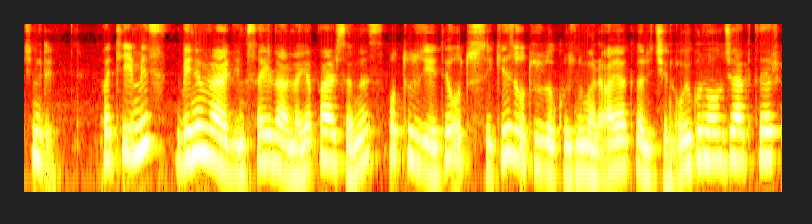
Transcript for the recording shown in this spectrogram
Şimdi patiğimiz benim verdiğim sayılarla yaparsanız 37, 38, 39 numara ayaklar için uygun olacaktır.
